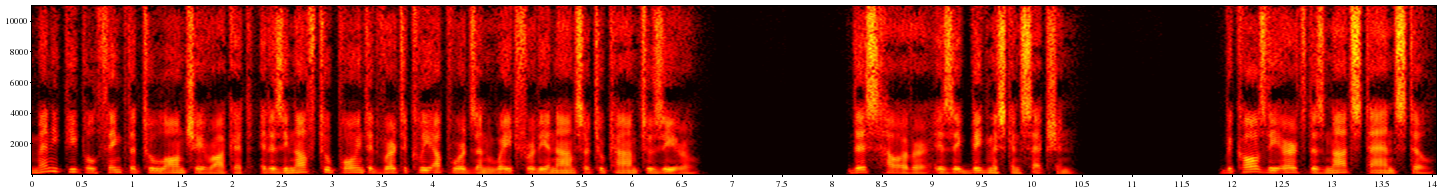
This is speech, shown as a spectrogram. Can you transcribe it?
Many people think that to launch a rocket, it is enough to point it vertically upwards and wait for the announcer to count to zero. This, however, is a big misconception. Because the Earth does not stand still.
